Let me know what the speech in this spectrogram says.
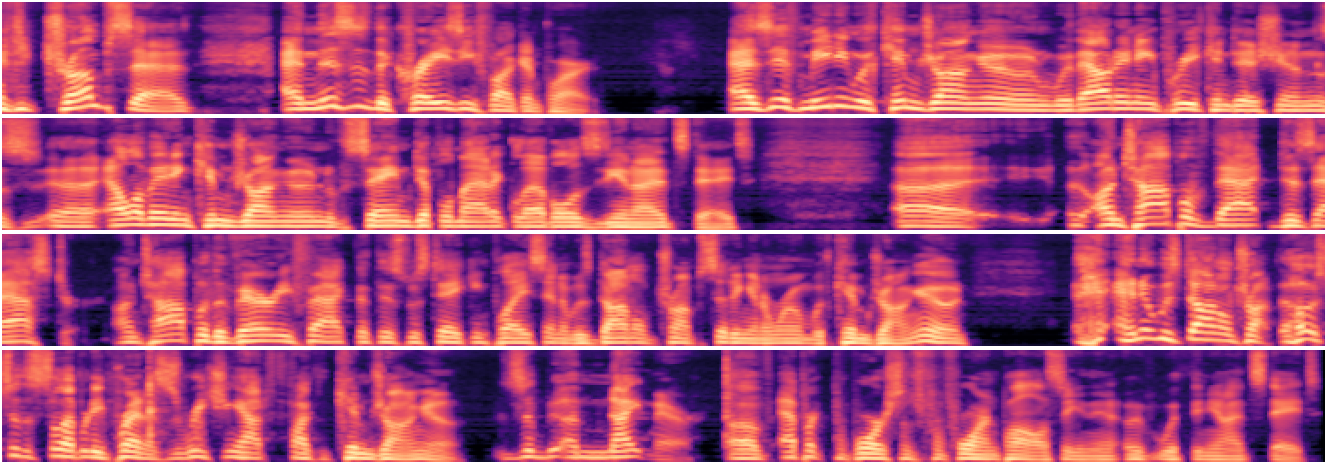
Trump says, and this is the crazy fucking part. As if meeting with Kim Jong Un without any preconditions, uh, elevating Kim Jong Un to the same diplomatic level as the United States, uh, on top of that disaster, on top of the very fact that this was taking place and it was Donald Trump sitting in a room with Kim Jong Un, and it was Donald Trump, the host of the Celebrity Apprentice, is reaching out to fucking Kim Jong Un. It's a, a, nightmare of epic proportions for foreign policy the, with the United States,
